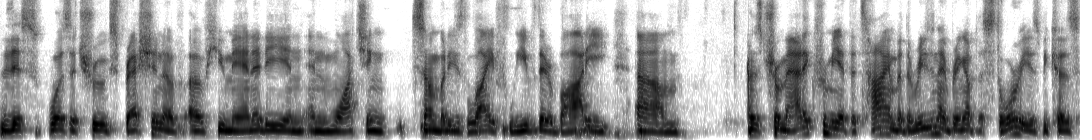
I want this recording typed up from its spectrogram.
this was a true expression of of humanity and and watching somebody's life leave their body. Um, it was traumatic for me at the time but the reason i bring up the story is because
